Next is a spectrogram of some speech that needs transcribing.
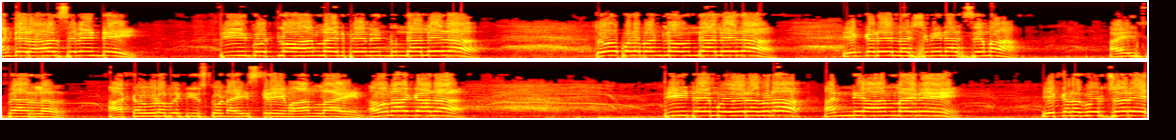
అంటే రహస్యం ఏంటి? టీ కొట్లో ఆన్లైన్ పేమెంట్ ఉందా లేదా? తోపడ బండ్లో ఉందా లేదా? ఇక్కడే లక్ష్మీ నరసింహ ఐస్ పార్లర్. అక్కడ కూడా పోయి తీసుకోండి ఐస్ క్రీమ్ ఆన్లైన్. అవునా కాదా? టీ టైం పోయినా కూడా అన్ని ఆన్లైనే. ఇక్కడ కూర్చొని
